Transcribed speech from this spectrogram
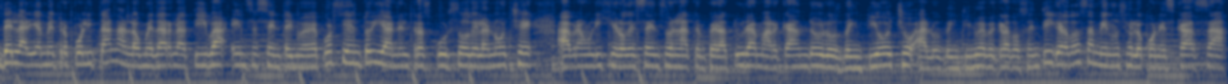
del área metropolitana, la humedad relativa en 69% y en el transcurso de la noche habrá un ligero descenso en la temperatura marcando los 28 a los 29 grados centígrados. También un cielo con escasa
